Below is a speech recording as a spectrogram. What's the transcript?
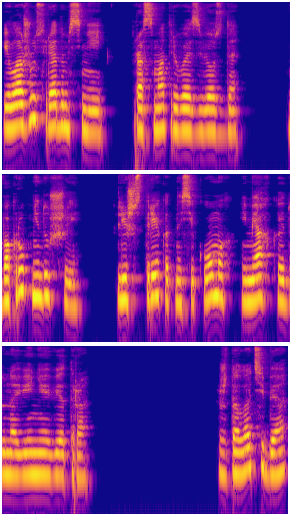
и ложусь рядом с ней, рассматривая звезды. Вокруг ни души, лишь стрекот насекомых и мягкое дуновение ветра. «Ждала тебя»,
